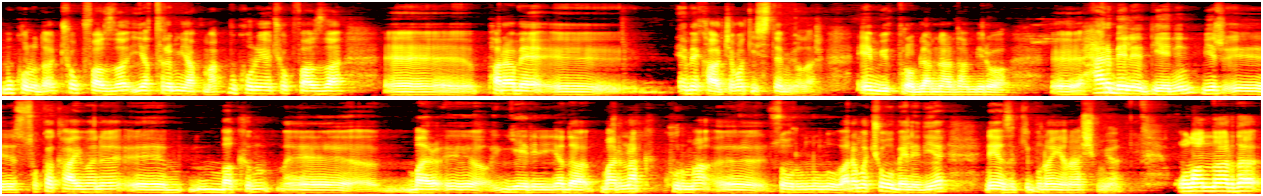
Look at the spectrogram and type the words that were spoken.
bu konuda çok fazla yatırım yapmak, bu konuya çok fazla e, para ve e, emek harcamak istemiyorlar. En büyük problemlerden biri o. E, Her belediyenin bir e, sokak hayvanı e, bakım e, bar- e, yeri ya da barınak kurma e, zorunluluğu var ama çoğu belediye ne yazık ki buna yanaşmıyor. Olanlarda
